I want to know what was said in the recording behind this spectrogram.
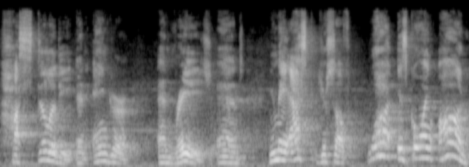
hostility and anger and rage. And you may ask yourself, what is going on?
